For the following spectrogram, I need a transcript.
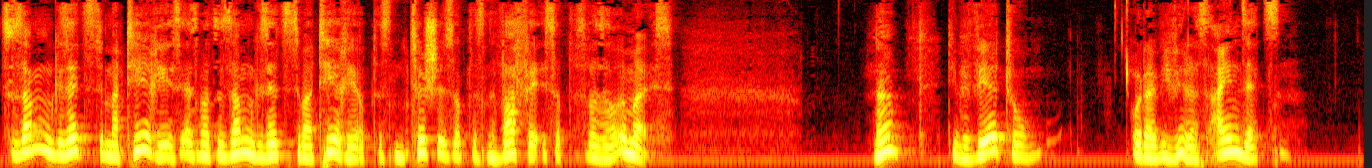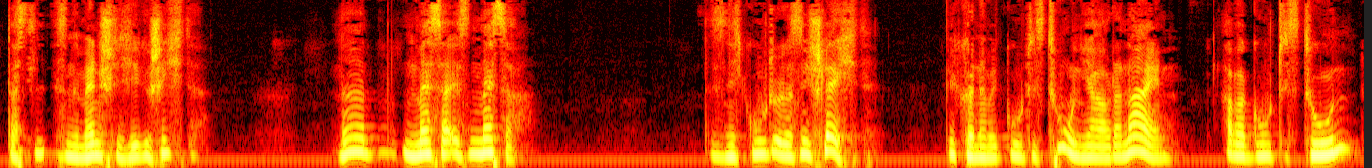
Zusammengesetzte Materie ist erstmal zusammengesetzte Materie, ob das ein Tisch ist, ob das eine Waffe ist, ob das was auch immer ist. Ne? Die Bewertung oder wie wir das einsetzen, das ist eine menschliche Geschichte. Ne? Ein Messer ist ein Messer. Das ist nicht gut oder das ist nicht schlecht. Wir können damit Gutes tun, ja oder nein. Aber Gutes tun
